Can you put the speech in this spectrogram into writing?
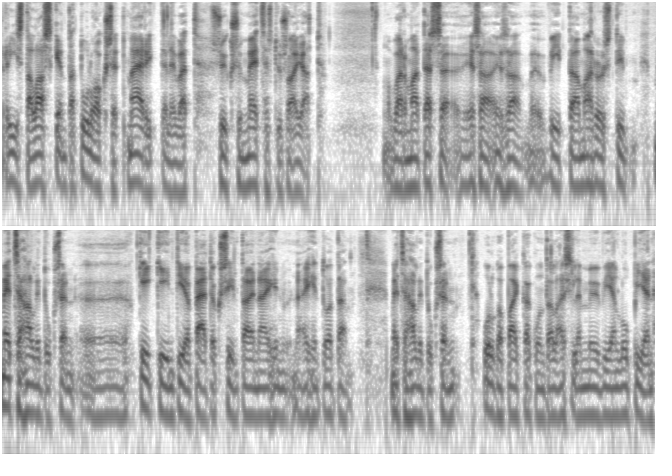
riistalaskentatulokset määrittelevät syksyn metsästysajat. Varmaan tässä Esa, Esa viittaa mahdollisesti metsähallituksen kiintiöpäätöksiin tai näihin, näihin tuota, metsähallituksen ulkopaikkakuntalaisille myyvien lupien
